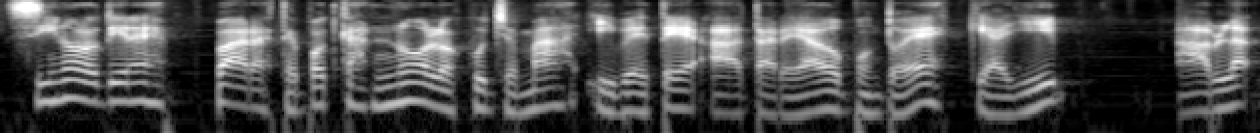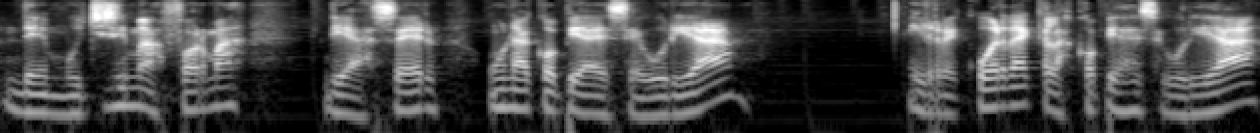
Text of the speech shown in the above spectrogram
Si no lo tienes para este podcast, no lo escuches más y vete a tareado.es, que allí habla de muchísimas formas de hacer una copia de seguridad. Y recuerda que las copias de seguridad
